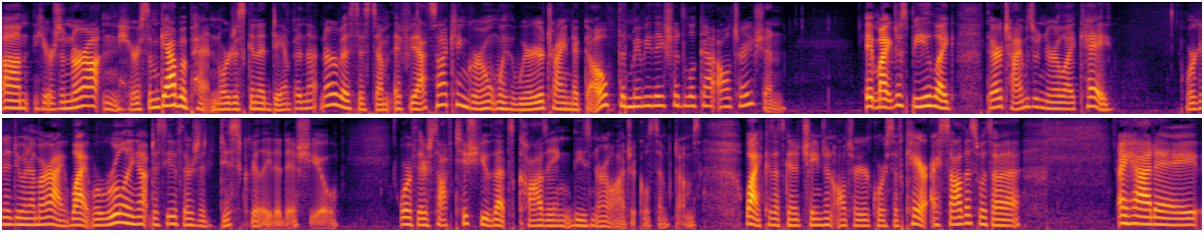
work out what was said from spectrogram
Um, here's a Neurontin, here's some gabapentin. We're just going to dampen that nervous system. If that's not congruent with where you're trying to go, then maybe they should look at alteration. It might just be like there are times when you're like, hey, we're going to do an MRI. Why? We're ruling out to see if there's a disc related issue or if there's soft tissue that's causing these neurological symptoms. Why? Because that's going to change and alter your course of care. I saw this with a I had a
